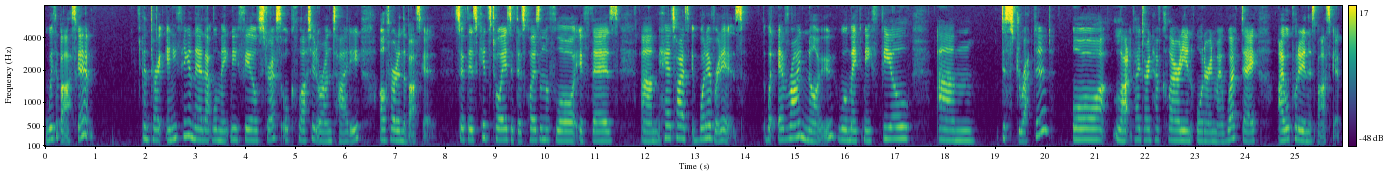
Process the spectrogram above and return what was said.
with a basket and throw anything in there that will make me feel stressed or cluttered or untidy. I'll throw it in the basket. So if there's kids' toys, if there's clothes on the floor, if there's um, hair ties, whatever it is, whatever I know will make me feel um, distracted or like I don't have clarity and order in my workday, I will put it in this basket.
